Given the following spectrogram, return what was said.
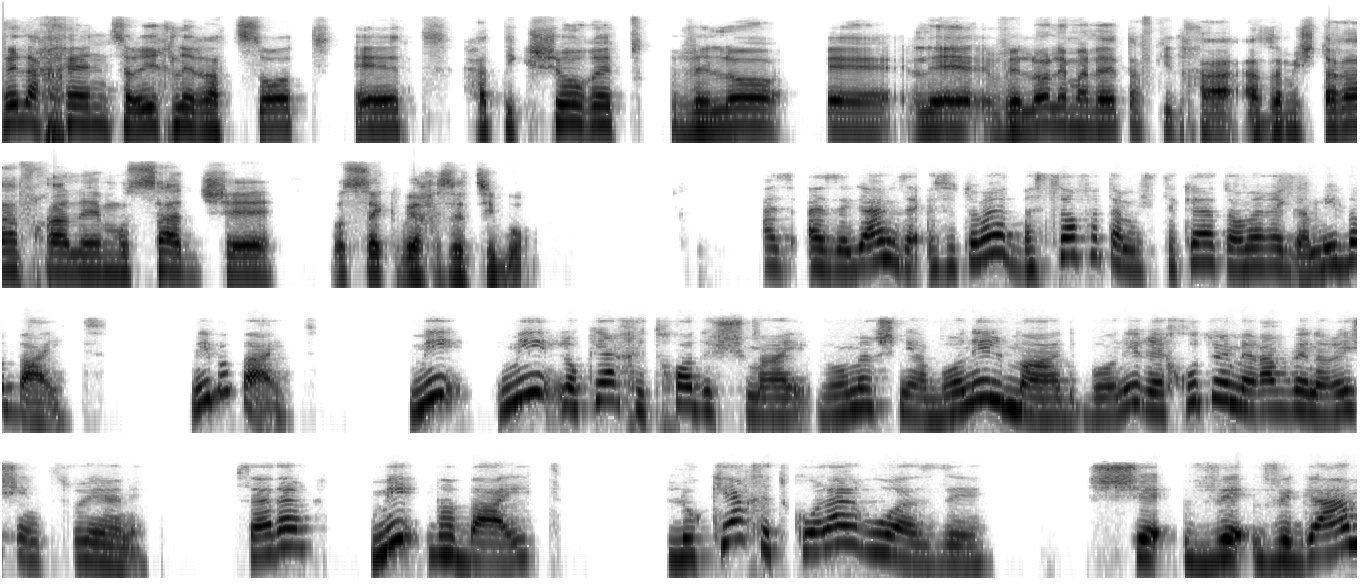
ולכן צריך לרצות את התקשורת ולא אה, ולא למלא את תפקידך, אז המשטרה הפכה למוסד שעוסק ביחסי ציבור. אז, אז זה גם זה, זאת אומרת, בסוף אתה מסתכל, אתה אומר, רגע, מי בבית? מי בבית? מי, מי לוקח את חודש מאי ואומר, שנייה, בוא נלמד, בוא נראה, חוץ ממירב בן ארי שהיא מצוינת, בסדר? מי בבית לוקח את כל האירוע הזה, ש, ו, וגם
